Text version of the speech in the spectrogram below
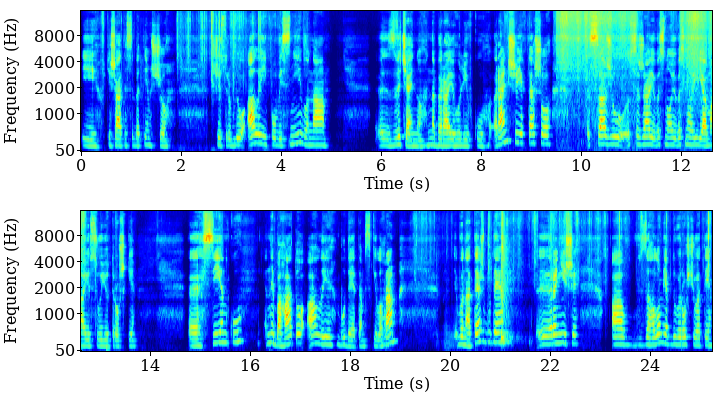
і втішати себе тим, що щось роблю. Але і по весні вона, звичайно, набирає голівку раніше, як та, що сажу, сажаю весною. Весною я маю свою трошки е, сіянку. Небагато, але буде там з кілограм. Вона теж буде е, раніше. А загалом я буду вирощувати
